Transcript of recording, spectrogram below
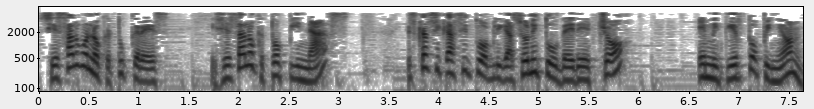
Si es algo en lo que tú crees y si es algo que tú opinas, es casi casi tu obligación y tu derecho emitir tu opinión.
